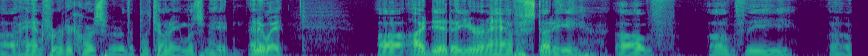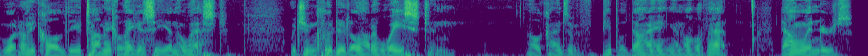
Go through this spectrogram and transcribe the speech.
uh, Hanford, of course, where the plutonium was made. Anyway, uh, I did a year and a half study of of the uh, what I called the atomic legacy in the West, which included a lot of waste and all kinds of people dying and all of that, downwinders.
